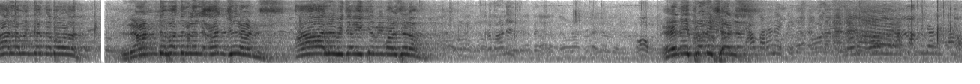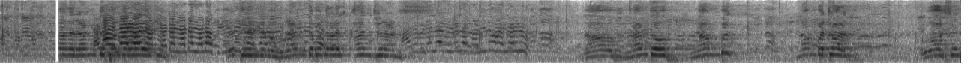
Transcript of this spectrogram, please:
അരവിന്ദ് എന്ന ബോളർ രണ്ട് പന്തുകളിൽ അഞ്ച് റൺസ് ആര് വിജയിക്കും ഈ മത്സരം എനി പ്രഡിക്ഷൻസ് രണ്ട് പന്തുകളിലേക്ക് എത്തിയിരിക്കുന്നു രണ്ട് പന്തുകളിൽ അഞ്ച് runs Now Nandu number number 12 walks in.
